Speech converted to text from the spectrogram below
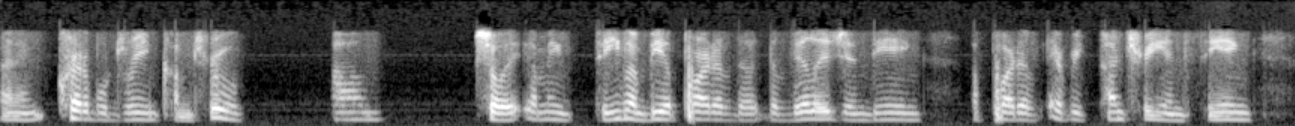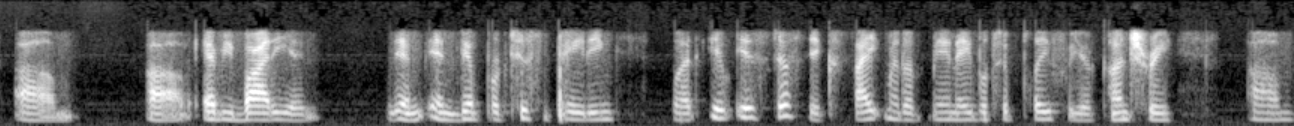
an incredible dream come true. Um, so I mean, to even be a part of the the village and being a part of every country and seeing um, uh, everybody and, and and them participating, but it, it's just the excitement of being able to play for your country, um,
